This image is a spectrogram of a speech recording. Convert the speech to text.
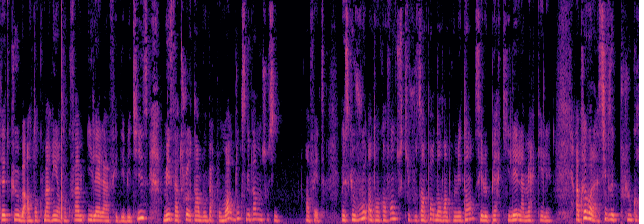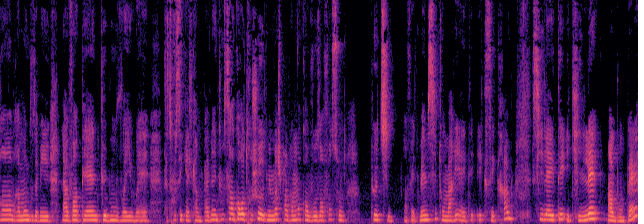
Peut-être que, bah, en tant que mari, en tant que femme, il, elle a fait des bêtises, mais ça a toujours été un bon père pour moi, donc ce n'est pas mon souci en fait. Parce que vous, en tant qu'enfant, tout ce qui vous importe dans un premier temps, c'est le père qu'il est, la mère qu'elle est. Après, voilà, si vous êtes plus grand, vraiment, que vous avez la vingtaine, que vous voyez, ouais, ça se trouve, c'est quelqu'un de pas bien et tout, c'est encore autre chose. Mais moi, je parle vraiment quand vos enfants sont en fait. Même si ton mari a été exécrable, s'il a été et qu'il est un bon père,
